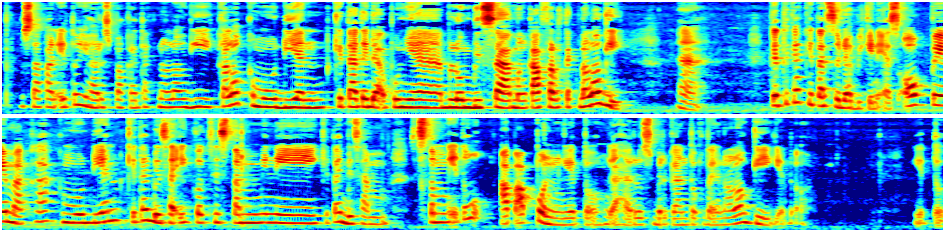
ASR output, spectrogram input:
perpustakaan itu ya harus pakai teknologi. Kalau kemudian kita tidak punya, belum bisa mengcover teknologi, nah, ketika kita sudah bikin SOP, maka kemudian kita bisa ikut sistem ini. Kita bisa sistem itu apa pun gitu, nggak harus bergantung teknologi gitu. Gitu.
